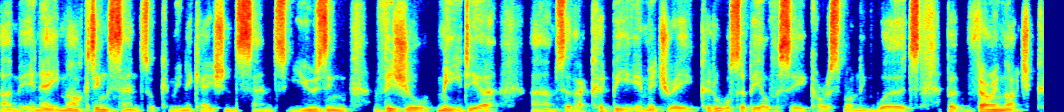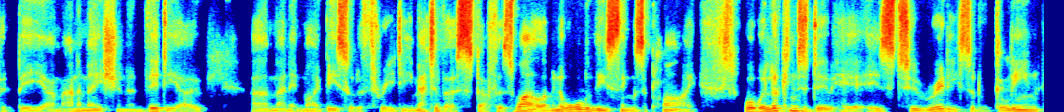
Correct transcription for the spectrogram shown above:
um, in a marketing sense or communication sense using visual media, um, so that could be imagery, could also be obviously corresponding words, but very much could be um, animation and video um, and it might be sort of 3D metaverse stuff as well. I mean, all of these things apply. What we're looking to do here is to really sort of glean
